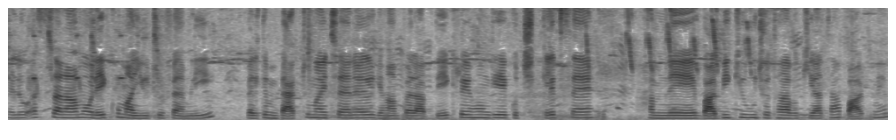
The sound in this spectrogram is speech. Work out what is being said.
हेलो अस्सलाम वालेकुम my YouTube family welcome back to my channel यहाँ पर आप देख रहे होंगे कुछ क्लिप्स हैं। हमने बारबेक्यू जो था, वो किया था पार्क में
